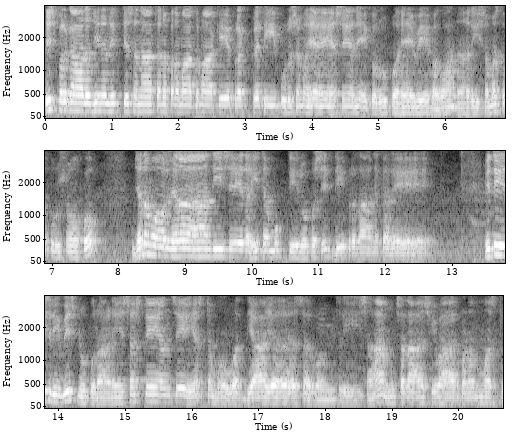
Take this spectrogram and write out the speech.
इस प्रकार जिन नित्य सनातन परमात्मा के प्रकृति पुरुषमय ऐसे अनेक रूप हैं, वे भगवान हरि समस्त पुरुषों को जन्म और जरा आदि से रहित मुक्ति रूप सिद्धि प्रदान करे इति श्री विष्णु पुराणे षष्ठे अंशे अष्टमोऽध्याय। सर्वं श्रीशां सदाशिवार्पणम् अस्तु।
